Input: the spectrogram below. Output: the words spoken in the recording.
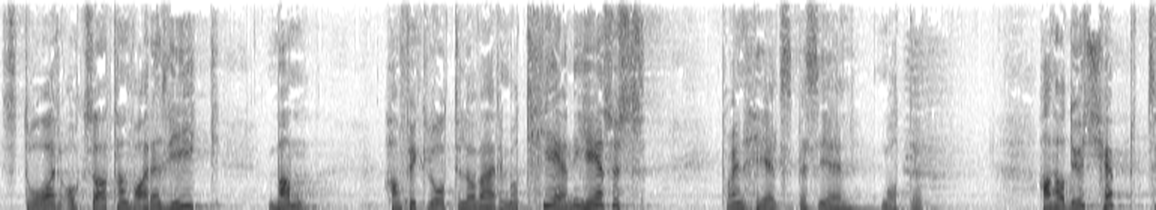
står også at han var en rik mann. Han fikk lov til å være med å tjene Jesus på en helt spesiell måte. Han hadde jo kjøpt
